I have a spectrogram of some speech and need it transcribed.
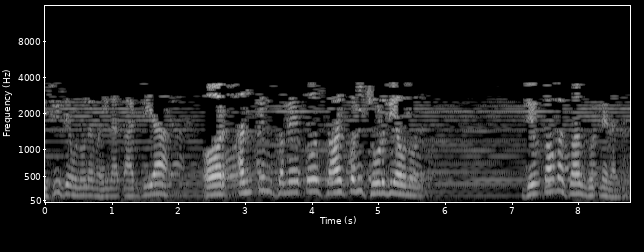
इसी से उन्होंने महीना काट दिया और अंतिम समय को श्वास को भी छोड़ दिया उन्होंने। देवताओं का श्वास घुटने लगा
